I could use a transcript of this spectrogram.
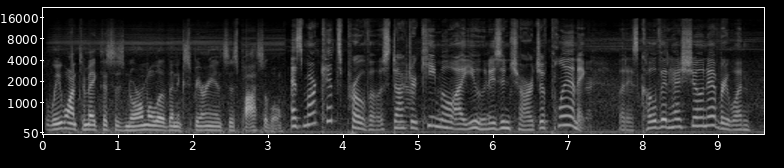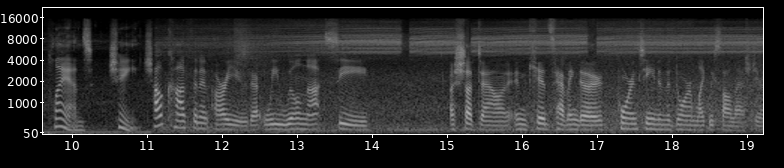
We want to make this as normal of an experience as possible. As Marquette's provost, Dr. Kimo Ayun is in charge of planning. But as COVID has shown everyone, plans change. How confident are you that we will not see a shutdown and kids having to quarantine in the dorm like we saw last year.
